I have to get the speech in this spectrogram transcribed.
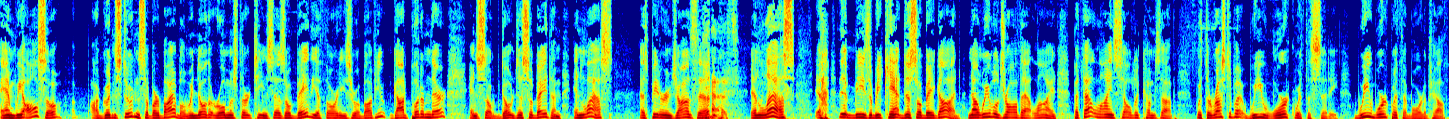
And we also are good students of our Bible. We know that Romans 13 says, Obey the authorities who are above you. God put them there, and so don't disobey them unless, as Peter and John said, Yes. unless it means that we can't disobey God. Now, we will draw that line, but that line seldom comes up. With the rest of it, we work with the city. We work with the Board of Health.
